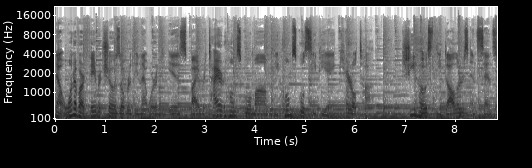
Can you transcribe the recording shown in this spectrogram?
Now, one of our favorite shows over at the network is by retired homeschool mom, the homeschool CPA, Carol Topp. She hosts the Dollars and Cents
